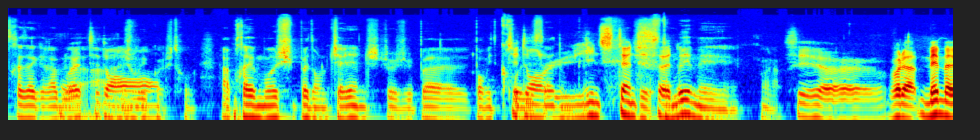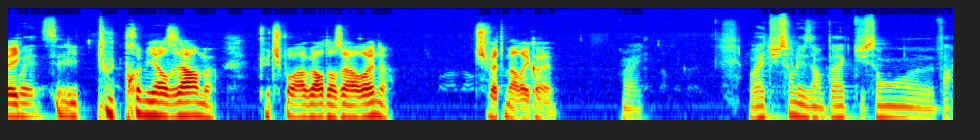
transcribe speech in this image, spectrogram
très, agréable Ouais, à, dans- jouer, quoi, je trouve. Après, moi, je suis pas dans le challenge. Je vais pas, pas envie de C'est creuser dans ça. donc, euh, l'instant fun. tomber, mais voilà. C'est euh, voilà, même avec Ouais, c'est- les toutes premières armes que tu pourras avoir dans un run, tu vas te marrer quand même. Ouais. Ouais, tu sens les impacts, tu sens. euh, Enfin,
